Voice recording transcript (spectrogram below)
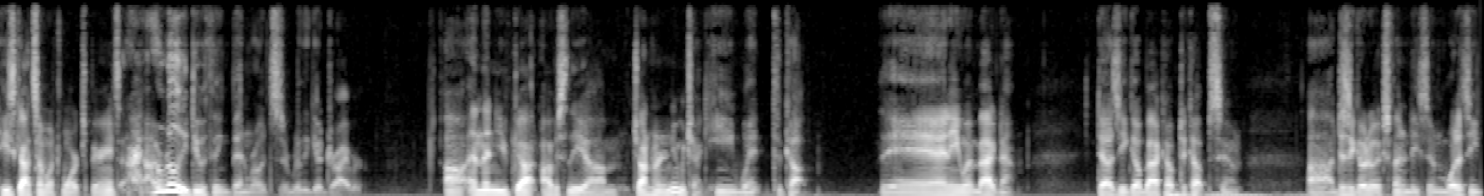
he's got so much more experience. I, I, really do think Ben Rhodes is a really good driver. Uh, and then you've got obviously um, John Hunter Nemechek. He went to Cup, then he went back down. Does he go back up to Cup soon? Uh, does he go to Xfinity soon? What does he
